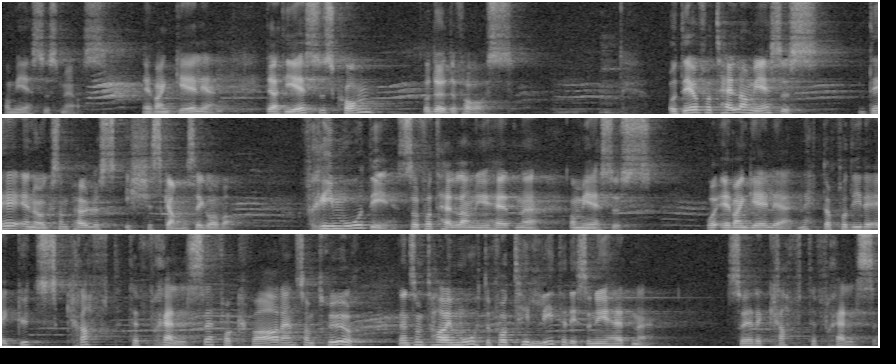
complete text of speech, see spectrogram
om Jesus med oss. Evangeliet. Det at Jesus kom og døde for oss. Og det å fortelle om Jesus det er noe som Paulus ikke skammer seg over. Frimodig så forteller han nyhetene om Jesus og evangeliet nettopp fordi det er Guds kraft til frelse for hver den som tror, den som tar imot og får tillit til disse nyhetene. Så er det kraft til frelse.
